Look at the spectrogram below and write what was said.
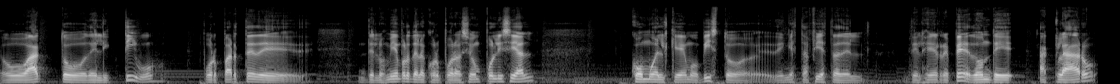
o acto delictivo por parte de, los miembros de la corporación policial, como el que hemos visto en esta fiesta del, del GRP, donde, aclaro,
